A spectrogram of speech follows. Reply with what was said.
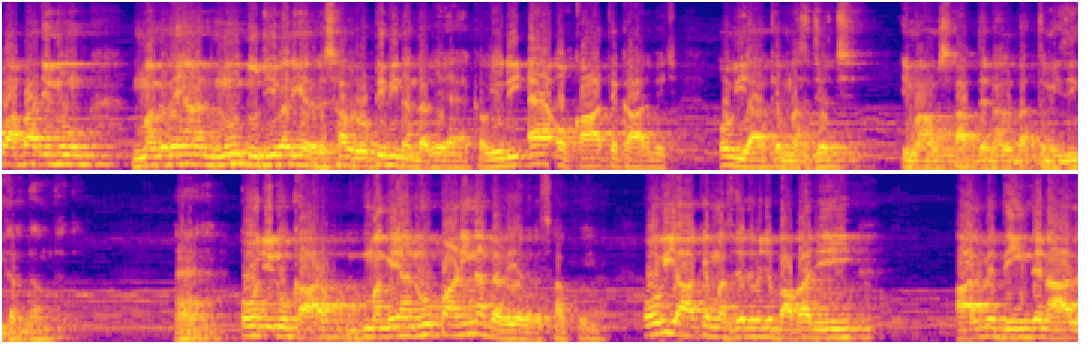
ਬਾਬਾ ਜੀ ਨੂੰ ਮੰਗਦਿਆਂ ਨੂੰ ਦੂਜੀ ਵਾਰੀ ਅਦਰ ਸਾਹਿਬ ਰੋਟੀ ਵੀ ਨਾ ਦਵੇ ਆਇਆ ਕਿ ਉਹਦੀ ਇਹ ਔਕਾਤ ਤੇ ਕਾਰ ਵਿੱਚ ਉਹ ਵੀ ਆ ਕੇ ਮਸਜਿਦ 'ਚ ਇਮਾਮ ਸਾਹਿਬ ਦੇ ਨਾਲ ਬਦਤਮੀਜ਼ੀ ਕਰਦਾ ਹੁੰਦਾ ਹੈ, ਉਹ ਜਿਹਨੂੰ ਕਾਰ ਮੰਗਿਆ ਨੂੰ ਪਾਣੀ ਨਾ ਦਵੇ ਅਦਰ ਸਾਹਿਬ ਕੋਈ ਉਹ ਵੀ ਆ ਕੇ ਮਸਜਿਦ ਵਿੱਚ ਬਾਬਾ ਜੀ ਆਲਮੇ ਦੀਨ ਦੇ ਨਾਲ,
